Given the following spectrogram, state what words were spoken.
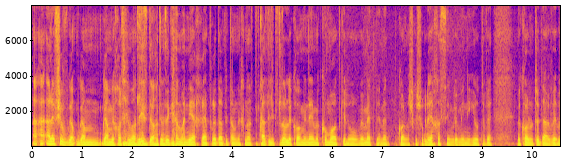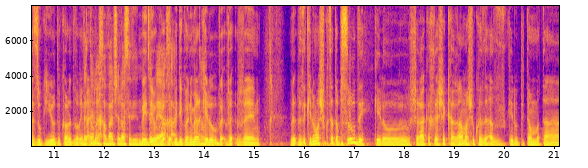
א- שוב, גם, גם, גם יכולתי מאוד להזדהות עם זה, גם אני אחרי הפרידה פתאום נכנס, התחלתי לצלול לכל מיני מקומות, כאילו, באמת, באמת, כל מה שקשור ליחסים ומיניות ו, וכל, אתה יודע, וזוגיות וכל הדברים ואתה האלה. אומר, חבל שלא עשיתי את זה ביחד. בדיוק, ואני אומר, כאילו, ו- ו- ו- ו- וזה כאילו משהו קצת אבסורדי, כאילו, שרק אחרי שקרה משהו כזה, אז כאילו פתאום אתה...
